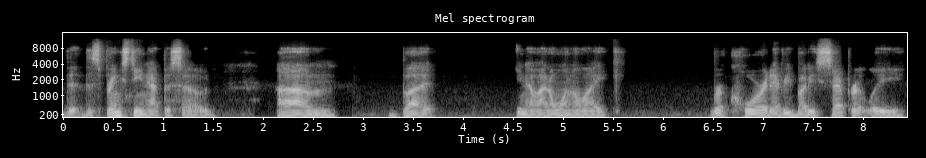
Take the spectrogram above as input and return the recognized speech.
the, the Springsteen episode. Um, but you know, I don't want to like record everybody separately.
